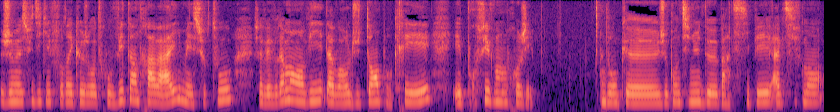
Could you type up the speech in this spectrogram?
Je me suis dit qu'il faudrait que je retrouve vite un travail, mais surtout j'avais vraiment envie d'avoir du temps pour créer et poursuivre mon projet. Donc euh, je continue de participer activement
